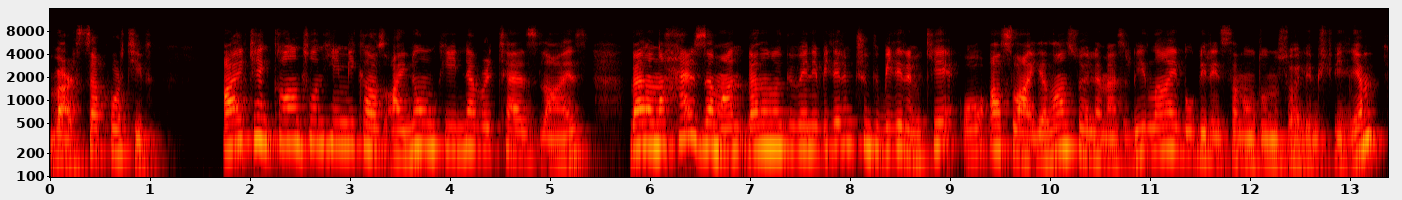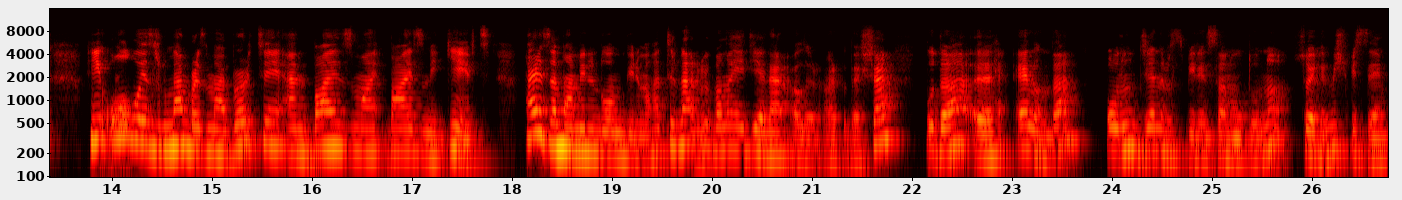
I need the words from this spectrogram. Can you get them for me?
var. Supportive. I can count on him because I know he never tells lies. Ben ona her zaman, ben ona güvenebilirim çünkü bilirim ki o asla yalan söylemez. Reliable bir insan olduğunu söylemiş William. He always remembers my birthday and buys my buys me gifts. Her zaman benim doğum günümü hatırlar ve bana hediyeler alır arkadaşlar. Bu da e, Alan'dan onun generous bir insan olduğunu söylemiş bize.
